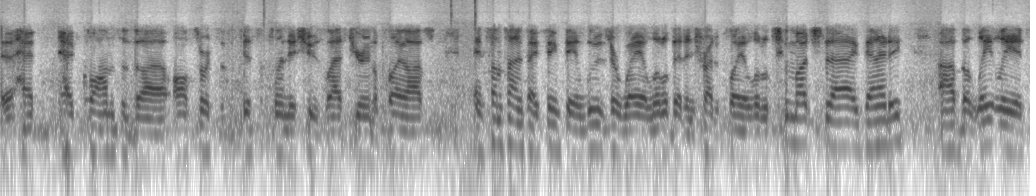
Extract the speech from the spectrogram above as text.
had had qualms of uh, all sorts of discipline issues last year in the playoffs, and sometimes I think they lose their way a little bit and try to play a little too much to that identity. Uh, but lately, it's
